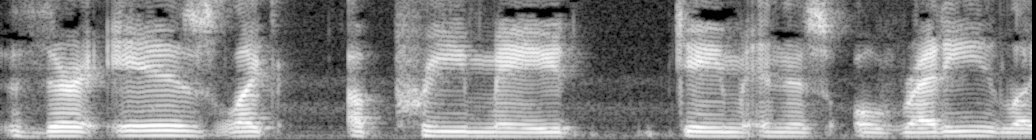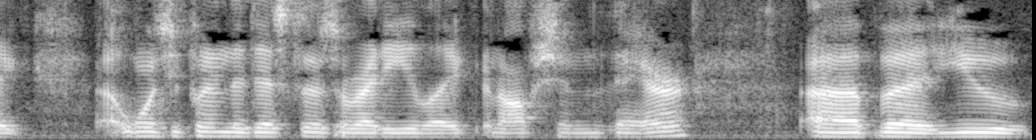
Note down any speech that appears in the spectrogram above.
there is like a pre-made game in this already. Like uh, once you put in the disc, there's already like an option there, uh, but you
